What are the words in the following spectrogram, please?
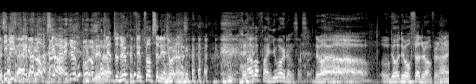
i flipflops, ja! Det är det. Klättrade du upp i flipflops eller i Jordans? Ja vad fan, Jordans alltså. Det var... Oh. Du, du offrade dem för den här?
